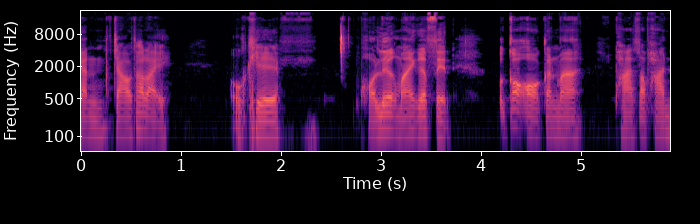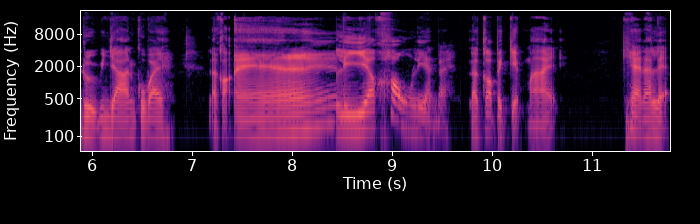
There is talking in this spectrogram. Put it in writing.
กันเจ้าเท่าไหร่ โอเค พอเลือกไม้กันเสร็จ ก็ออกกันมาผ่านสะพานดูดวิญญาณกูไป แล้วก็แอบเลี้ยวเข้าโรงเรียนไป แล้วก็ไปเก็บไม้ แค่นั้นแหละ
